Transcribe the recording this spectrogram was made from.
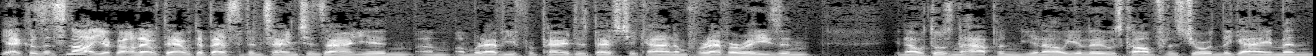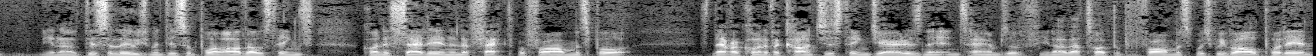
Yeah, because it's not. You're going out there with the best of intentions, aren't you? And, and, and whatever you've prepared as best you can, and for whatever reason, you know, it doesn't happen. You know, you lose confidence during the game, and you know, disillusionment, disappointment, all those things kind of set in and affect performance. But it's never kind of a conscious thing, Jared, isn't it? In terms of you know that type of performance, which we've all put in,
